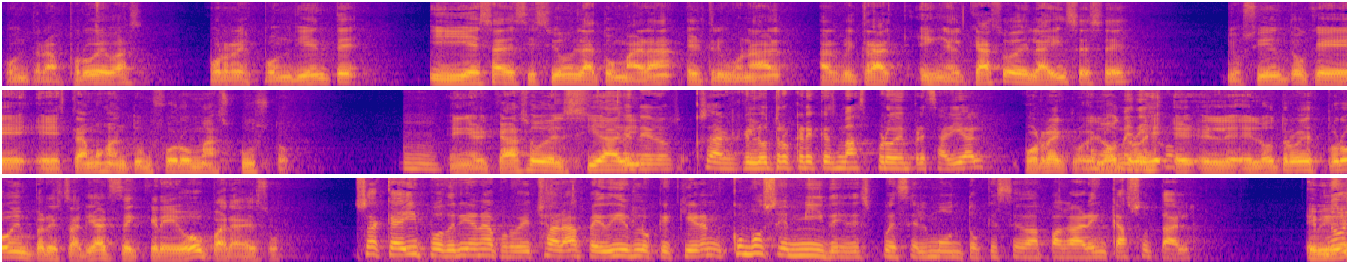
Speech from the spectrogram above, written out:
contrapruebas correspondientes y esa decisión la tomará el tribunal arbitral. En el caso de la ICC, yo siento que estamos ante un foro más justo. En el caso del CIADI, el- o sea, que el otro cree que es más proempresarial. correcto, el otro, es, el, el- otro es pro empresarial, se creó para eso. O sea que ahí podrían aprovechar a pedir lo que quieran. ¿Cómo se mide después el monto que se va a pagar en caso tal? No, Evidente-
